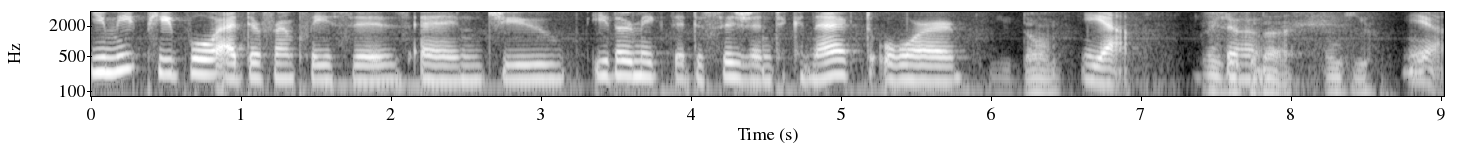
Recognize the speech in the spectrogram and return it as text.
you meet people at different places and you either make the decision to connect or you don't. Yeah. Thank so, you for that. Thank you. Yeah.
